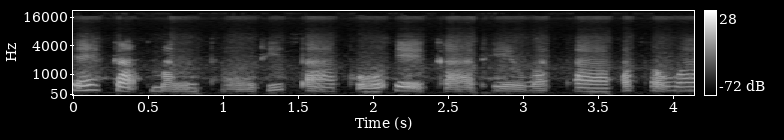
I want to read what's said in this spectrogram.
เอกมันทังทิตาโกเอกาเทวตาภควะ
